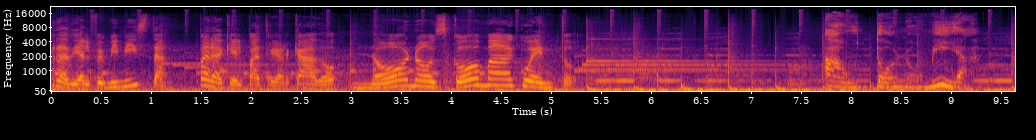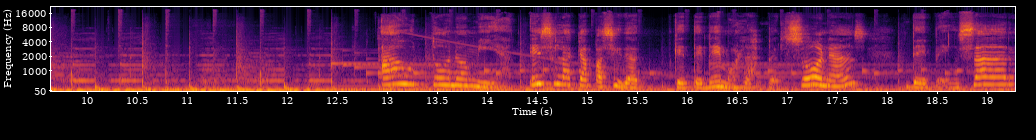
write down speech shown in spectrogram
Radial Feminista, para que el patriarcado no nos coma a cuento. Autonomía. Autonomía es la capacidad que tenemos las personas de pensar,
